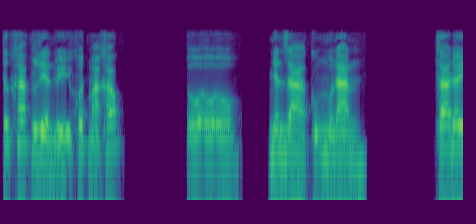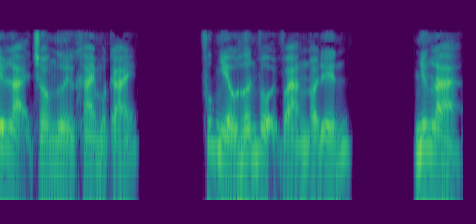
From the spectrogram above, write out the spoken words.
tức khắc liền ủy khuất mà khóc. Ô ô ô, nhân ra cũng muốn ăn. Ta đây lại cho người khai một cái. Phúc nhiều hơn vội vàng nói đến. Nhưng là,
